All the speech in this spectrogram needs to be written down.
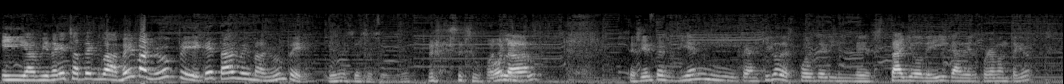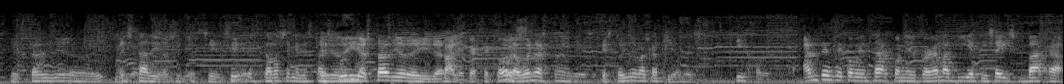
Y a mi derecha tengo a Mayman Grumpy. ¿Qué tal, Mayman Grumpy? ¿Quién es ese señor? Se supone Hola. ¿Te sientes bien y tranquilo después del estallo de ira del programa anterior? Estadio de... Estadio, sí. Sí, Sí, sí. estabas en el estadio de Estudio ira. Estadio de Ira. Vale, perfecto. Hola, Pues- buenas tardes. Estoy de vacaciones. Hijo de... Antes de comenzar con el programa 16 barra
